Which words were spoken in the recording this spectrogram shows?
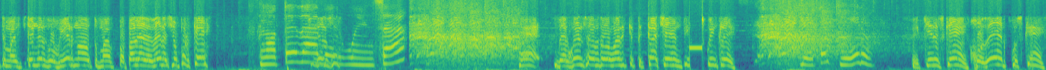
te mantenga el gobierno, tu papá le deberes, ¿yo por qué? ¿No te da vergüenza? Eh, vergüenza, que te cachen, p***. Yo te quiero. ¿Me quieres qué? Joder, pues qué.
